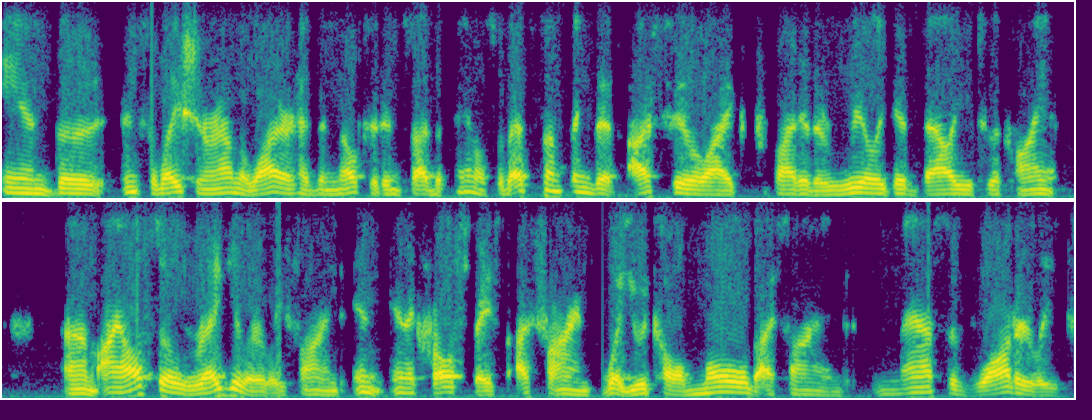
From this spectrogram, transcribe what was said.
and the insulation around the wire had been melted inside the panel. So that's something that I feel like provided a really good value to the client. Um, I also regularly find in, in a crawl space, I find what you would call mold. I find massive water leaks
